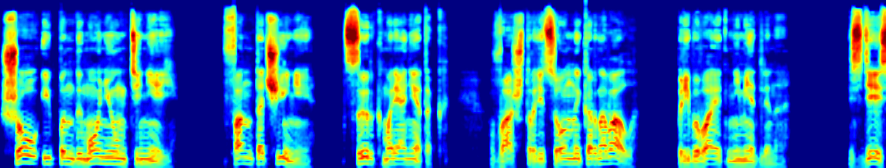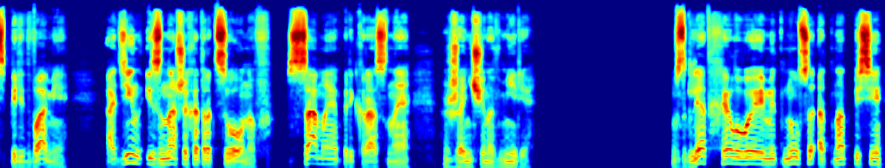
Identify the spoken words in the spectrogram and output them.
Шоу и пандемониум теней. Фантачини. Цирк марионеток. Ваш традиционный карнавал прибывает немедленно. Здесь перед вами один из наших аттракционов, самая прекрасная женщина в мире. Взгляд Хэллоуэя метнулся от надписи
